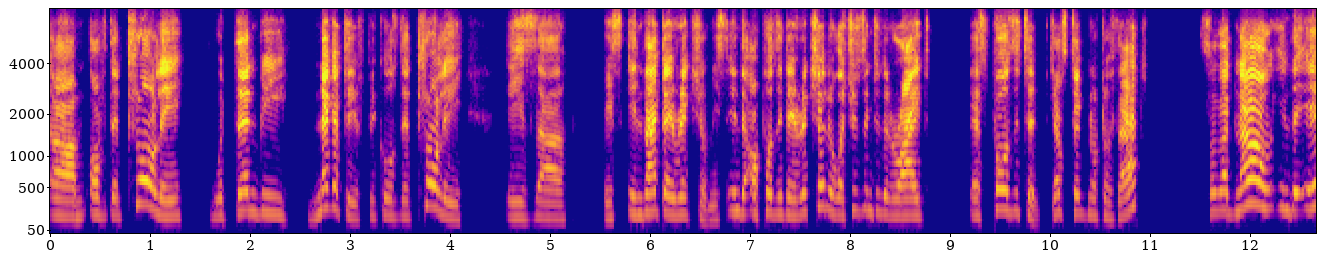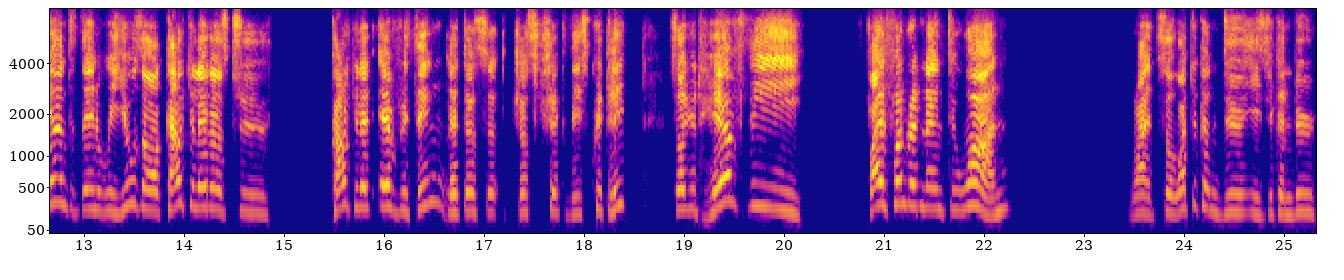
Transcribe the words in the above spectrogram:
um, of the trolley would then be negative because the trolley is uh, is in that direction. It's in the opposite direction. We're choosing to the right as positive. Just take note of that. So that now in the end, then we use our calculators to calculate everything. Let us uh, just check this quickly. So you'd have the 591 Right, so what you can do is you can do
